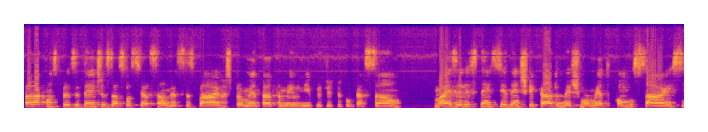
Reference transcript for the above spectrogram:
falar com os presidentes da associação desses bairros para aumentar também o nível de divulgação mas eles têm se identificado neste momento como Science,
